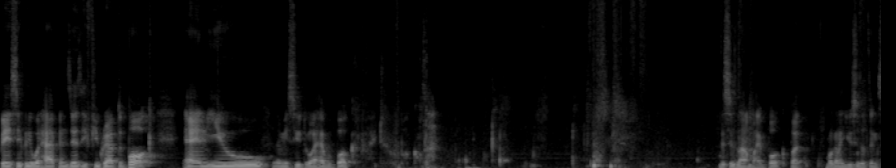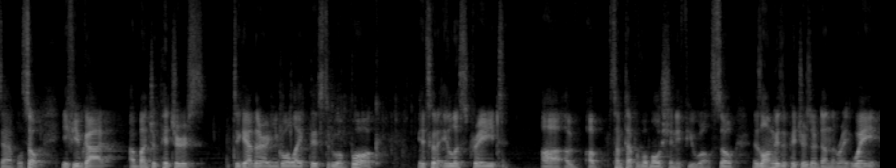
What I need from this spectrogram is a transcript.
Basically what happens is if you grab the book and you, let me see, do I have a book? I do a book, hold on. This is not my book, but we're gonna use it as an example. So if you've got a bunch of pictures together and you go like this through a book, it's going to illustrate uh, a, a, some type of emotion, if you will. So as long as the pictures are done the right way,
